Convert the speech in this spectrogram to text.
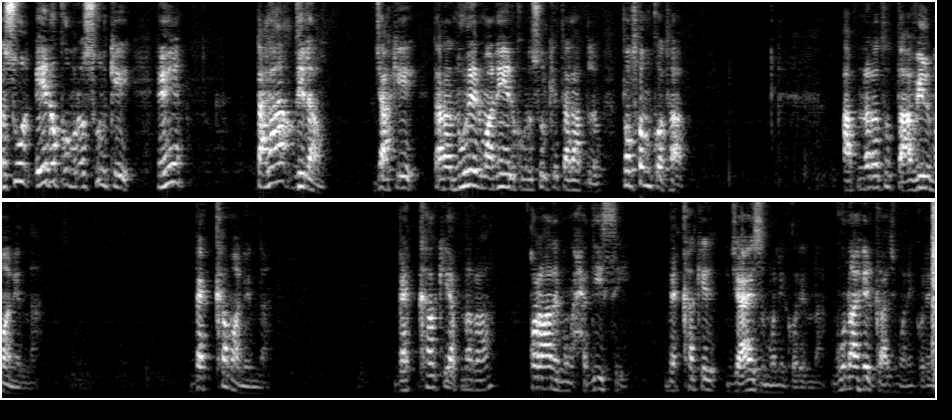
রসুল এরকম রসুলকে হ্যাঁ তালাক দিলাম, যাকে তারা নূরের মানে এরকম রসুলকে তালাক দিলাম। প্রথম কথা, আপনারা তো তাবিল মানেন না, ব্যাখ্যা মানেন না। ব্যাখ্যাকে আপনারা কোরআন এবং হাদিসে ব্যাখ্যাকে জায়েজ মনে করেন না, গুনাহের কাজ মনে করেন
